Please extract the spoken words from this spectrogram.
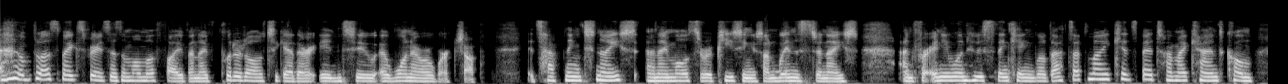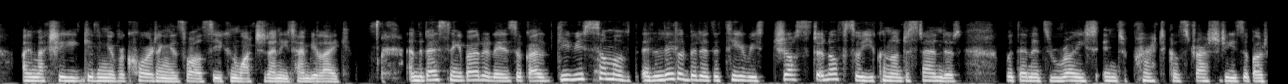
plus my experience as a mum of five, and I've put it all together into a one-hour workshop. It's happening tonight, and I'm also repeating it on Wednesday night. And for anyone who's thinking, well, that's at my kid's bedtime, I can't come, I'm actually giving a recording as well, so you can watch it anytime you like. And the best thing about it is, look, I'll give you some of a little bit of the theories, just enough so you can understand it, but then it's right into practical strategies about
